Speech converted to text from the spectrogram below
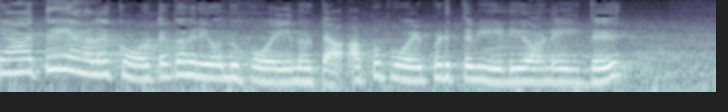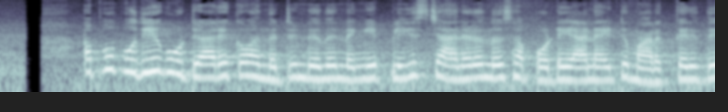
രാത്രി ഞങ്ങൾ കോട്ടക്ക വരെ ഒന്ന് പോയിരുന്നു കേട്ടോ അപ്പോൾ പോയപ്പോൾ വീഡിയോ ആണ് ഇത്. അപ്പോൾ പുതിയ കൂട്ടുകാരൊക്കെ വന്നിട്ടുണ്ടെന്നുണ്ടെങ്കിൽ പ്ലീസ് ചാനൽ ഒന്ന് സപ്പോർട്ട് ചെയ്യാനായിട്ട് മറക്കരുത്.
